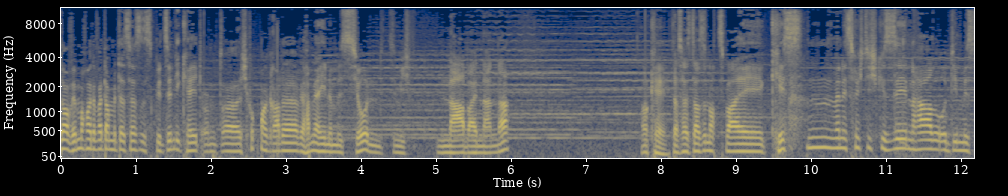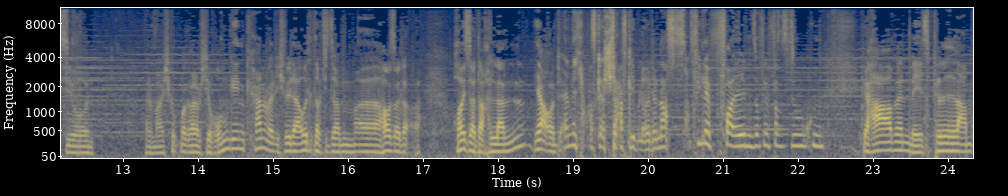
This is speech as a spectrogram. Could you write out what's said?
So, wir machen heute weiter mit Assassin's Creed Syndicate und äh, ich guck mal gerade, wir haben ja hier eine Mission ziemlich nah beieinander. Okay, das heißt, da sind noch zwei Kisten, wenn ich es richtig gesehen habe, und die Mission. Warte mal, ich guck mal gerade, ob ich hier rumgehen kann, weil ich will da unten auf diesem äh, Hauserdach, Häuserdach landen. Ja, und endlich haben wir es geschafft, liebe Leute. Nach so viele Folgen, so viele Versuchen. Wir haben Miss Plump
